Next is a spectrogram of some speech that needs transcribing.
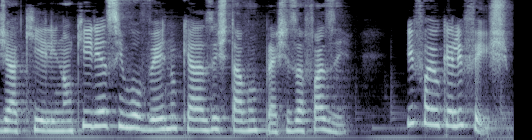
já que ele não queria se envolver no que elas estavam prestes a fazer. E foi o que ele fez.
